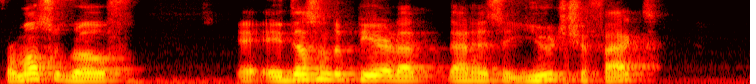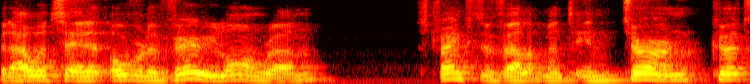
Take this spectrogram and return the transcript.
For muscle growth, it doesn't appear that that has a huge effect, but I would say that over the very long run, strength development in turn could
